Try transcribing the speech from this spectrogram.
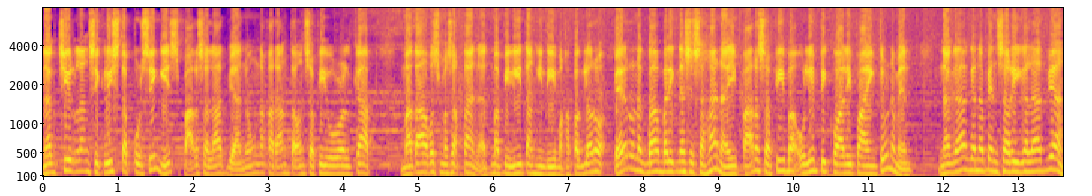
Nag-cheer lang si Krista Porzingis para sa Latvia noong nakaraang taon sa FIBA World Cup matapos masaktan at mapilitang hindi makapaglaro. Pero nagbabalik na siya sa Hanay para sa FIBA Olympic Qualifying Tournament na gaganapin sa Riga, Latvia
